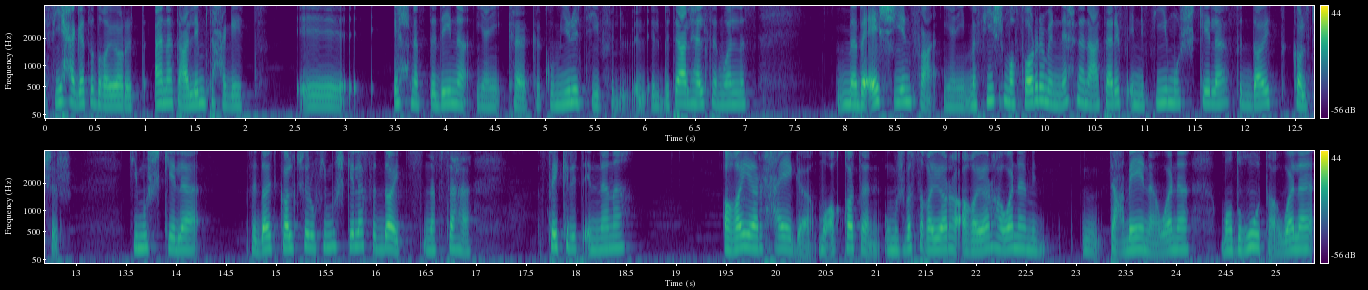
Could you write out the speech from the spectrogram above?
في حاجات اتغيرت أنا اتعلمت حاجات إحنا ابتدينا يعني ك community في البتاع ال health and wellness ما بقاش ينفع يعني ما فيش مفر من إن إحنا نعترف إن في مشكلة في ال diet culture في مشكلة في ال diet culture وفي مشكلة في ال diets نفسها. فكرة إن أنا أغير حاجة مؤقتا ومش بس أغيرها أغيرها وأنا تعبانة وأنا مضغوطة وأنا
